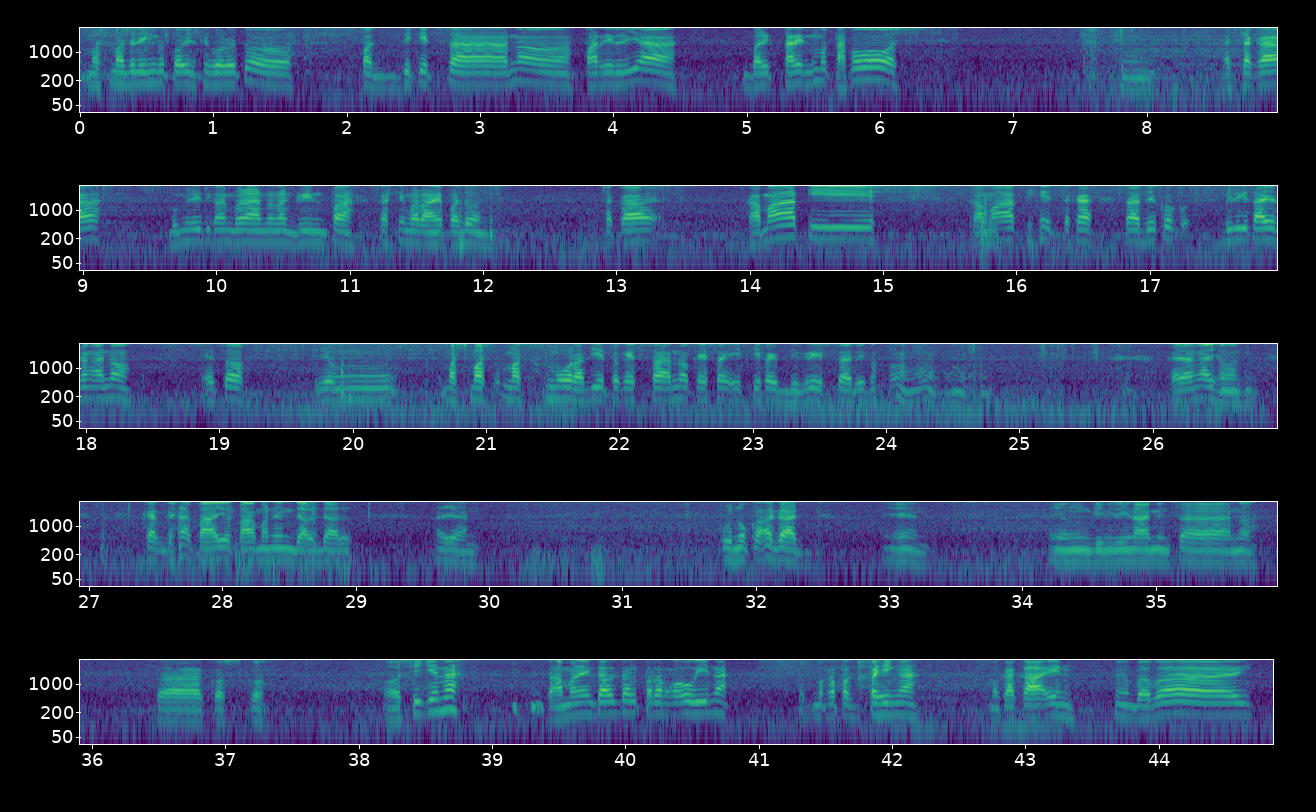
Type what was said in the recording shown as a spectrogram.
mas madaling lutuin siguro ito pag dikit sa ano, parilya, baliktarin mo tapos. Hmm. At saka bumili din kami banana ng green pa kasi marami pa doon. Tsaka kamatis, kamatis, tsaka sabi ko bili tayo ng ano, ito, yung mas mas mas mura dito kaysa ano kaysa 85 degrees sabi ko. Kaya ngayon, karga na tayo, tama na yung daldal. Ayan. Puno ka agad. Ayan. Yung binili namin sa ano sa Costco. O sige na. Tama na yung daldal para makauwi na at makapagpahinga, makakain. Bye-bye.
